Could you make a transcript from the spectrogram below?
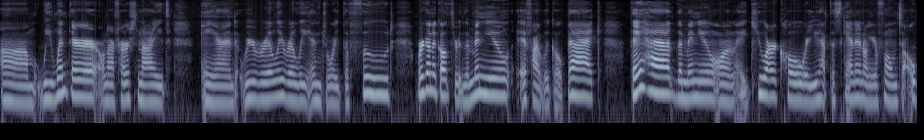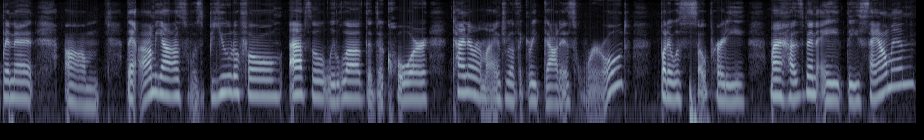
Um, we went there on our first night and we really, really enjoyed the food. We're going to go through the menu if I would go back. They had the menu on a QR code where you have to scan it on your phone to open it. Um, the ambiance was beautiful. Absolutely loved the decor. Kind of reminds you of the Greek goddess world, but it was so pretty. My husband ate the salmon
